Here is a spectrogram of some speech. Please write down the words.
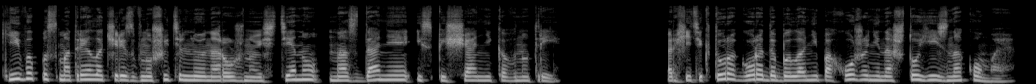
Кива посмотрела через внушительную наружную стену на здание из песчаника внутри. Архитектура города была не похожа ни на что ей знакомое.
